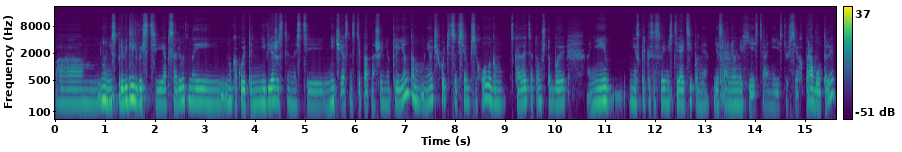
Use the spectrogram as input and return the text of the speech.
ну, несправедливости, абсолютной ну, какой-то невежественности, нечестности по отношению к клиентам, мне очень хочется всем психологам сказать о том, чтобы они несколько со своими стереотипами, если они у них есть, а они есть у всех, поработали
